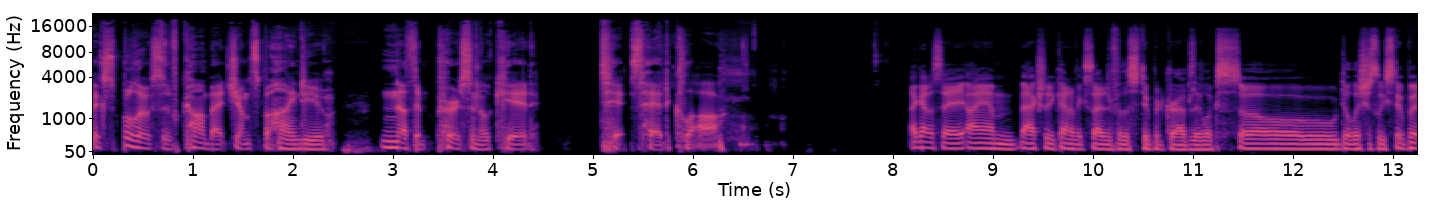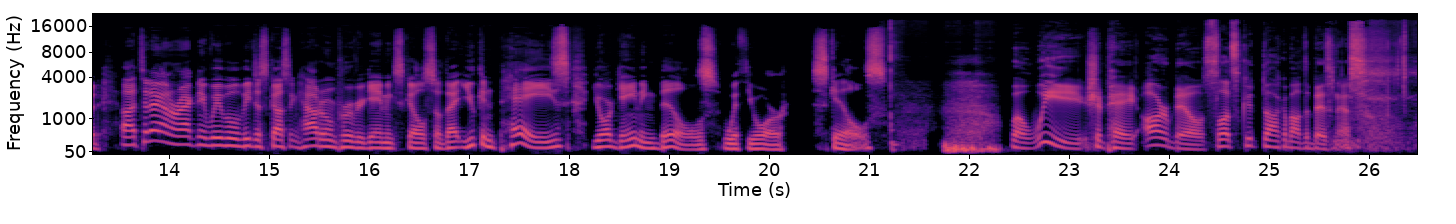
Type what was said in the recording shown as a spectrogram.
Explosive combat jumps behind you. Nothing personal, kid. Tips head claw. I gotta say, I am actually kind of excited for the stupid crabs. They look so deliciously stupid. Uh, today on Arachne, we will be discussing how to improve your gaming skills so that you can pays your gaming bills with your skills. Well, we should pay our bills, so let's talk about the business.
